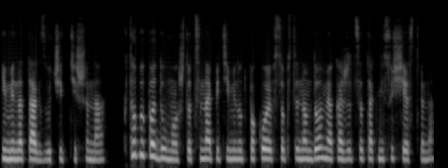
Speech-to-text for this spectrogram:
Именно так звучит тишина. Кто бы подумал, что цена пяти минут покоя в собственном доме окажется так несущественна.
